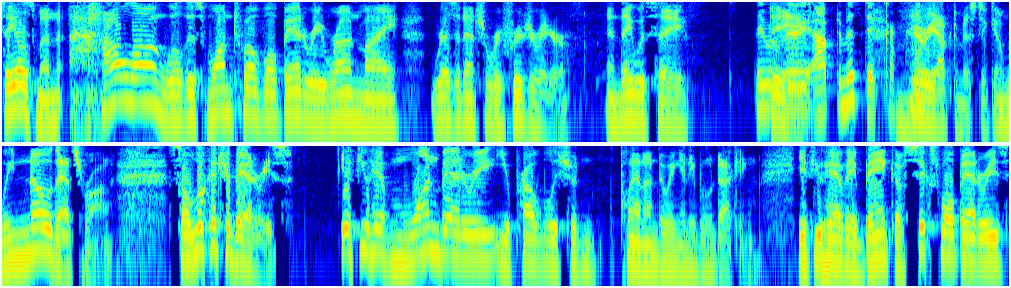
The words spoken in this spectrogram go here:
salesman, "How long will this 112 volt battery run my residential refrigerator?" And they would say, They were very optimistic. very optimistic, and we know that's wrong. So look at your batteries. If you have one battery, you probably shouldn't plan on doing any boondocking. If you have a bank of six volt batteries,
